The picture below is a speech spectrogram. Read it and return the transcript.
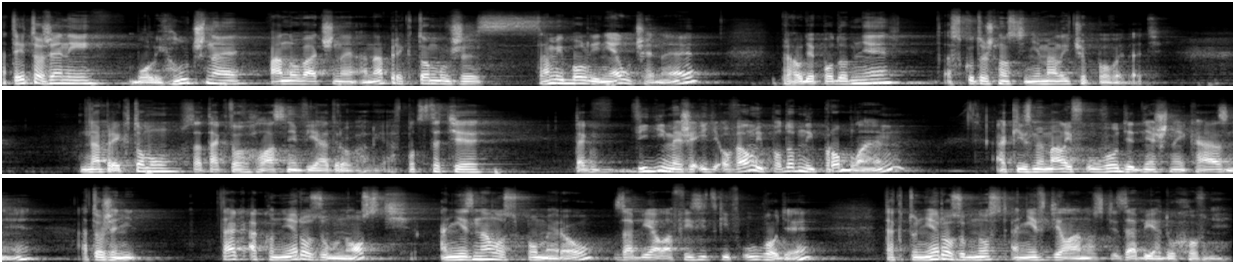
A tieto ženy boli hlučné, panovačné a napriek tomu, že sami boli neučené, pravdepodobne a v skutočnosti nemali čo povedať. Napriek tomu sa takto hlasne vyjadrovali. A v podstate tak vidíme, že ide o veľmi podobný problém, aký sme mali v úvode dnešnej kázne, a to, že tak ako nerozumnosť a neznalosť pomerov zabíjala fyzicky v úvode, tak tu nerozumnosť a nevzdelanosť zabíja duchovne.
